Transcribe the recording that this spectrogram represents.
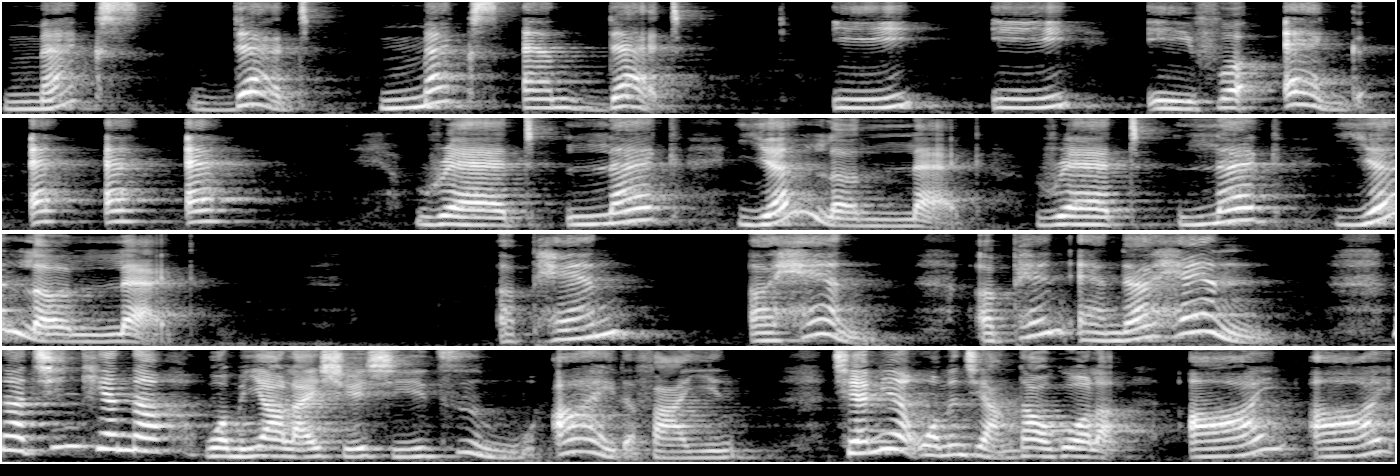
van，Max dad Max and dad，e e e for egg。red leg, yellow leg, red leg, yellow leg. A pen, a hen, a pen and a hen. 那今天呢，我们要来学习字母 i 的发音。前面我们讲到过了，i i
